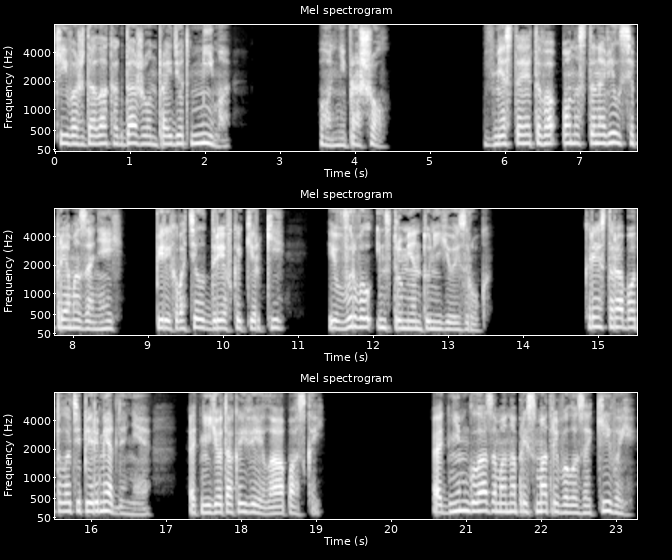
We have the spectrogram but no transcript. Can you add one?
Кива ждала, когда же он пройдет мимо. Он не прошел. Вместо этого он остановился прямо за ней, перехватил древко кирки и вырвал инструмент у нее из рук. Креста работала теперь медленнее, от нее так и веяло опаской. Одним глазом она присматривала за Кивой,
